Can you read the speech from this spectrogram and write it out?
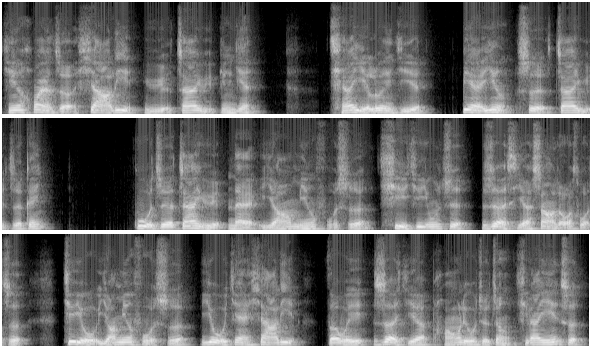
今患者下利与谵语并见，前已论及变硬是谵语之根，故知谵语乃阳明腑实、气机壅滞、热邪上扰所致。既有阳明腑实，又见下利，则为热结旁流之症。其原因是。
